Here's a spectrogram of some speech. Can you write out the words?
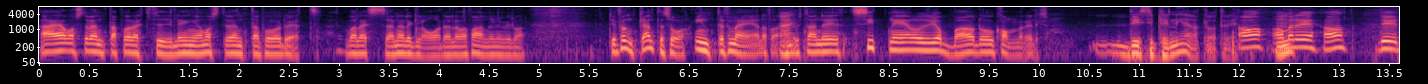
Nej, jag måste vänta på rätt feeling. Jag måste vänta på, du vet, vara ledsen eller glad eller vad fan du nu vill vara. Det funkar inte så. Inte för mig i alla fall. Nej. Utan det sitt ner och jobba och då kommer det liksom. Disciplinerat låter det. Ja, ja Mm. men det, ja, det är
